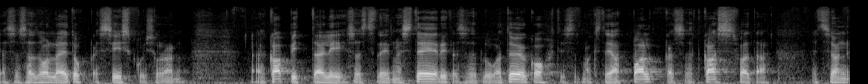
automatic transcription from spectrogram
ja sa saad olla edukas siis, kui sul on äh, kapitali, sa saad seda investeerida, sa saad luua töökohti, sa saad maksta head palka, sa saad kasvada et see on,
